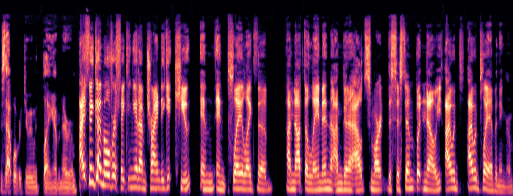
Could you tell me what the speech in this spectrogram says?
Is that what we're doing with playing Evan Engram? I think I'm overthinking it. I'm trying to get cute and and play like the I'm not the layman. I'm going to outsmart the system. But no, I would I would play Evan Engram.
